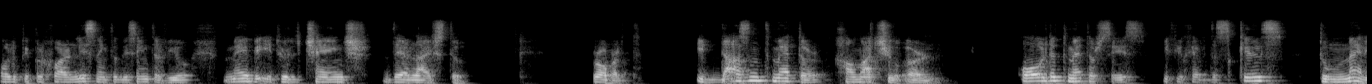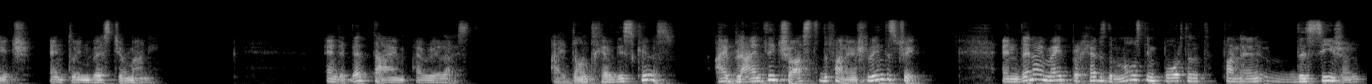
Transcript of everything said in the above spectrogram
all the people who are listening to this interview, maybe it will change their lives too. Robert, it doesn't matter how much you earn. All that matters is if you have the skills to manage and to invest your money. And at that time, I realized I don't have these skills. I blindly trust the financial industry. And then I made perhaps the most important decision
